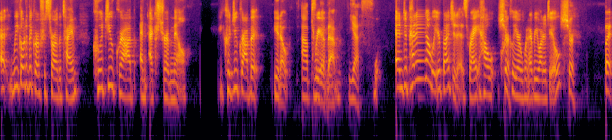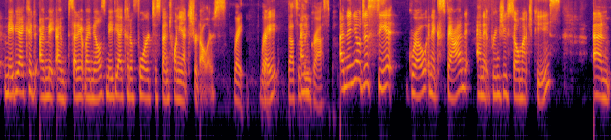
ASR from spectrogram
uh, we go to the grocery store all the time. Could you grab an extra meal? Could you grab it, you know, Absolutely. three of them? Yes. And depending on what your budget is, right? How quickly sure. or whatever you want to do. Sure. But maybe I could, I'm, I'm setting up my meals. Maybe I could afford to spend 20 extra dollars. Right. Right. right? That's within and, grasp. And then you'll just see it grow and expand and it brings you so much peace and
